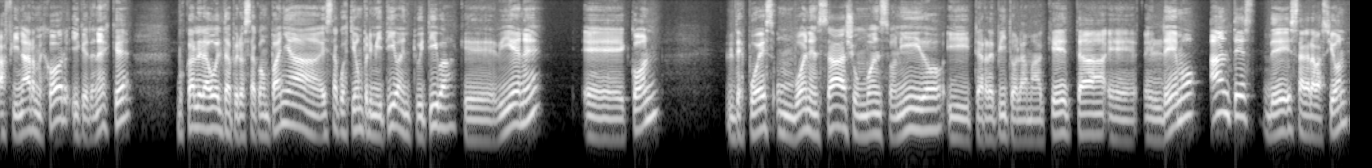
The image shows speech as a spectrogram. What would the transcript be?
afinar mejor y que tenés que buscarle la vuelta, pero se acompaña esa cuestión primitiva, intuitiva que viene eh, con después un buen ensayo, un buen sonido y te repito, la maqueta, eh, el demo, antes de esa grabación,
